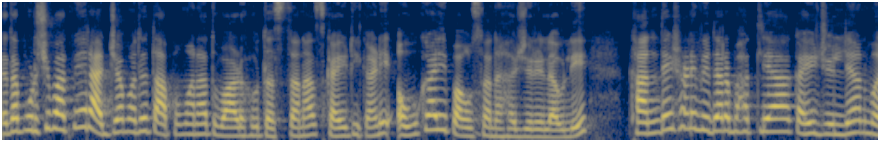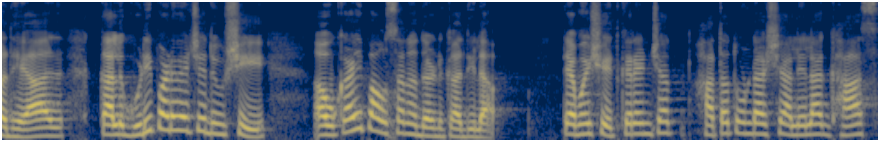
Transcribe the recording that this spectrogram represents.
आता पुढची बातमी राज्यामध्ये तापमानात वाढ होत असतानाच काही ठिकाणी अवकाळी पावसानं हजेरी लावली. खानदेश आणि विदर्भातल्या काही जिल्ह्यांमध्ये आज काल गुढीपाडव्याच्या दिवशी अवकाळी पावसानं दणका दिला. त्यामुळे शेतकऱ्यांच्या हातातोंडाशी आलेला घास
